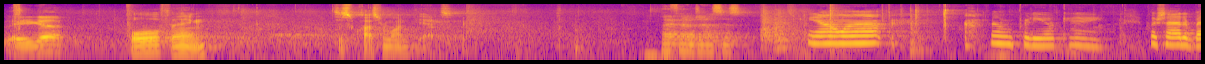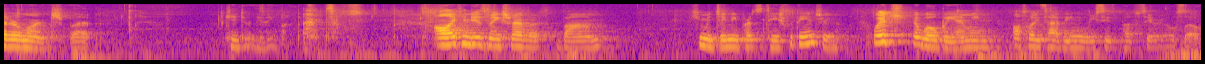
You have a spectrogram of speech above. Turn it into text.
There you go. Whole thing. Is this classroom one? Yes. How you feeling, Genesis? You know what? I'm feeling pretty okay. Wish I had a better lunch, but can't do anything about that. All I can do is make sure I have a bomb human dignity presentation with Andrew, which it will be. I mean, also he's having Reese's Puff cereal, so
